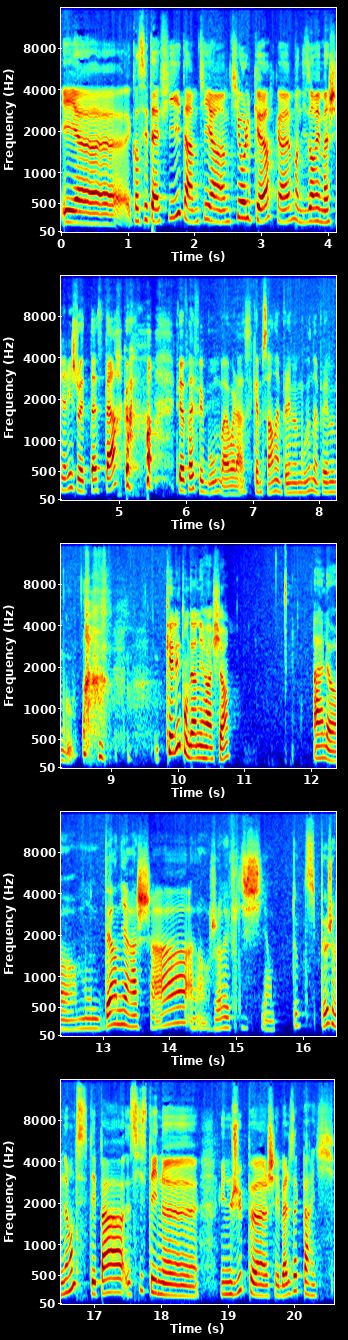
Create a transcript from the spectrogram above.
Et euh, quand c'est ta fille, t'as un petit un petit haut le cœur quand même en disant mais ma chérie je dois être ta star quoi. Puis après elle fait bon bah voilà c'est comme ça, on n'a pas les mêmes goûts, on n'a pas les mêmes goûts. Quel est ton dernier achat? Alors mon dernier achat, alors je réfléchis un tout petit peu. Je me demande si c'était pas si c'était une une jupe chez Balzac Paris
